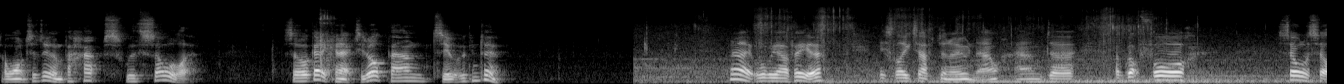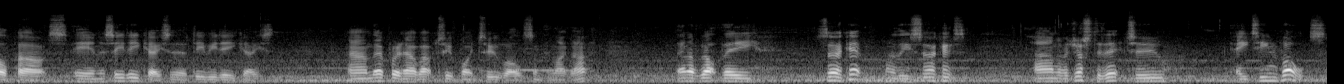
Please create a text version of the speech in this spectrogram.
I want to do and perhaps with solar. So I'll get it connected up and see what we can do. Right, what we have here, it's late afternoon now and uh, I've got four solar cell parts in a CD case, a DVD case and they're putting out about 2.2 volts, something like that. Then I've got the circuit, one of these circuits, and I've adjusted it to 18 volts.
